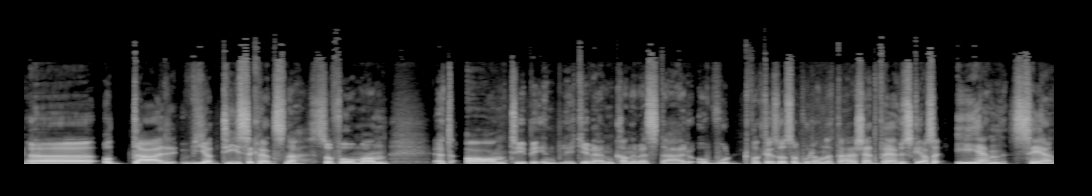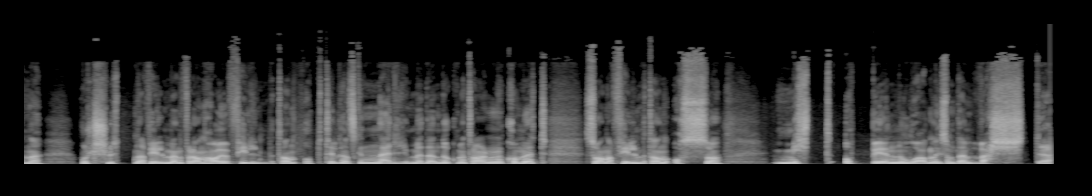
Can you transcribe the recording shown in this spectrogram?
Eh, og der, via de sekvensene, så får man et annet type innblikk i hvem Kanye West er, og hvor, faktisk også hvordan dette her har skjedd. For jeg husker altså én scene mot slutten av filmen, for han har jo filmet han opp til ganske nærme den dokumentaren kom ut. Så han har filmet han også midt oppi noe av den, liksom den verste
